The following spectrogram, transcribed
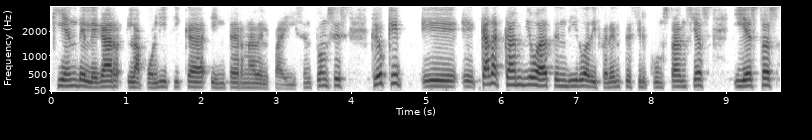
quién delegar la política interna del país. Entonces, creo que eh, eh, cada cambio ha atendido a diferentes circunstancias y estas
